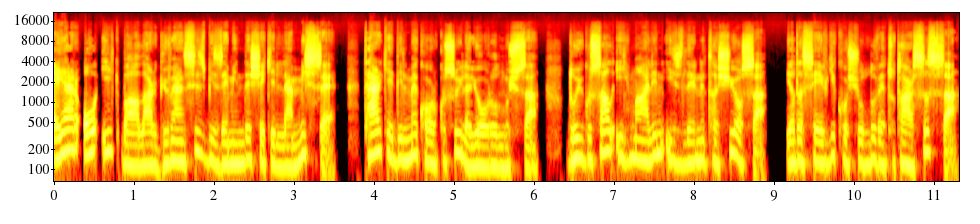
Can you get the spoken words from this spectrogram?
Eğer o ilk bağlar güvensiz bir zeminde şekillenmişse, terk edilme korkusuyla yoğrulmuşsa, duygusal ihmalin izlerini taşıyorsa ya da sevgi koşullu ve tutarsızsa,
